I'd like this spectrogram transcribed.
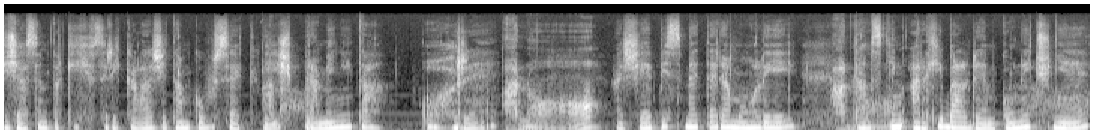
víš, já jsem taky si říkala, že tam kousek, víš, pramení ta ohře Ano, a že bychom teda mohli Ano. tam s tím Archibaldem konečně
